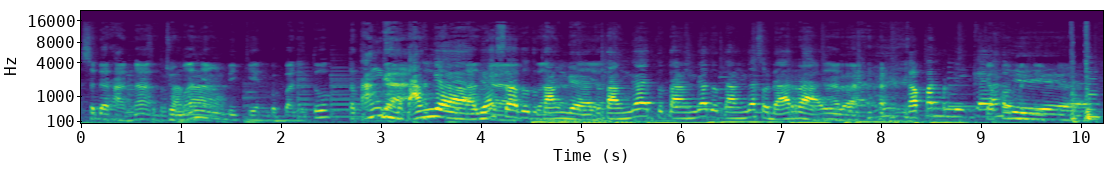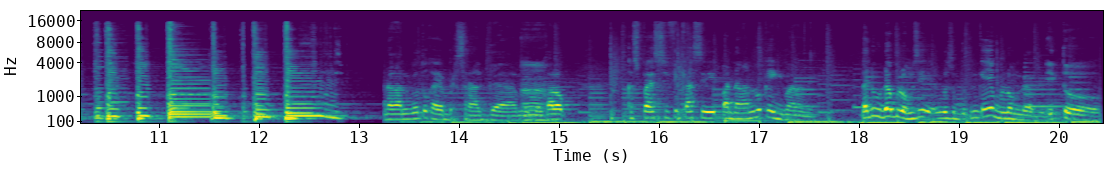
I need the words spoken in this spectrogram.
sederhana, Sederhana. cuman yang bikin beban itu tetangga tetangga biasa tuh tetangga iya. tetangga tetangga tetangga saudara Saudara. kapan menikah Kapan Iya. menikah? pandangan gue tuh kayak berseragam gitu Hmm. kalau ke spesifikasi pandangan lu kayak gimana nih? Tadi udah belum sih? Lu sebutin kayaknya belum dari itu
